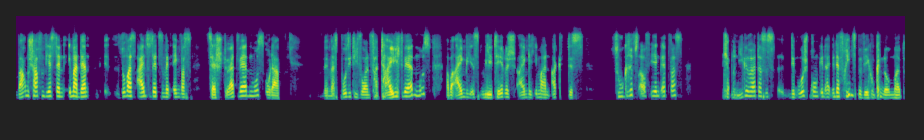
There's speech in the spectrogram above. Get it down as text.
Warum schaffen wir es denn immer dann, sowas einzusetzen, wenn irgendwas zerstört werden muss oder wenn wir es positiv wollen, verteidigt werden muss? Aber eigentlich ist militärisch eigentlich immer ein Akt des Zugriffs auf irgendetwas. Ich habe noch nie gehört, dass es den Ursprung in, in der Friedensbewegung genommen hat.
